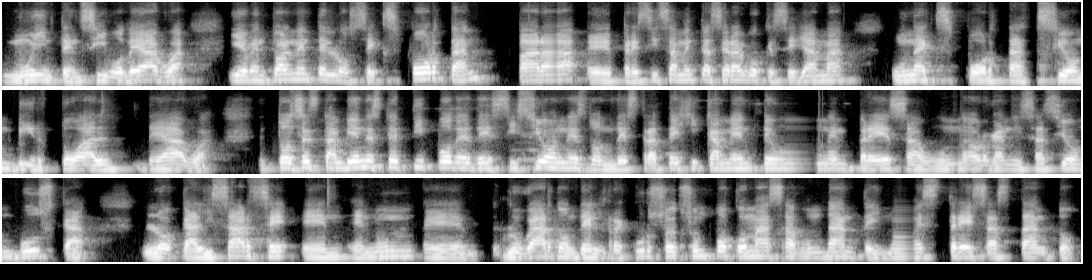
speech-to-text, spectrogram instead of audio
muy intensivo de agua y eventualmente los exportan para eh, precisamente hacer algo que se llama una exportación virtual de agua. Entonces, también este tipo de decisiones donde estratégicamente una empresa una organización busca localizarse en, un eh, lugar donde el recurso es un poco más abundante y no estresas tanto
